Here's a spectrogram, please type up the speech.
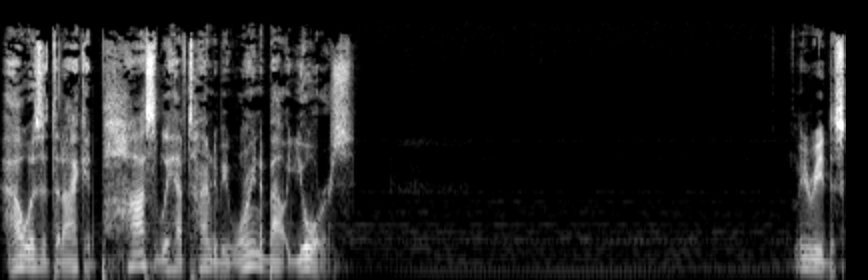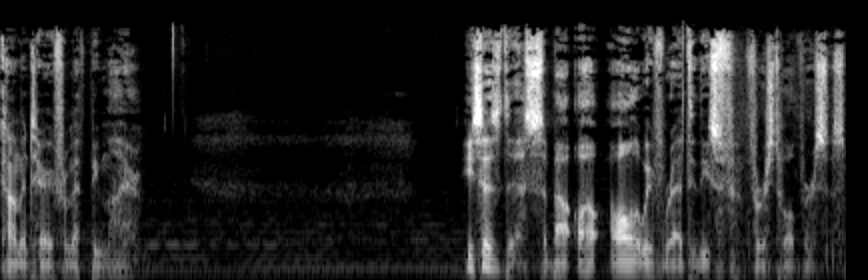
How is it that I could possibly have time to be worrying about yours? Let me read this commentary from F.B. Meyer. He says this about all, all that we've read through these first 12 verses.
